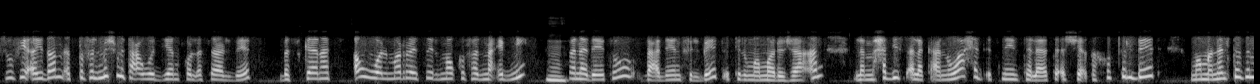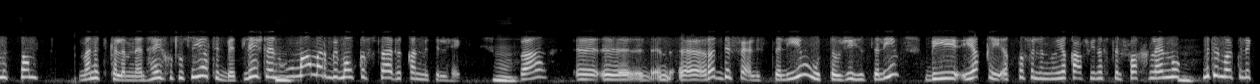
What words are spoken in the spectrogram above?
تشوفي أيضا الطفل مش متعود ينقل أسرار البيت بس كانت أول مرة يصير الموقف هذا مع ابني. فناديته بعدين في البيت قلت له ماما رجاء. لما حد يسألك عن واحد اثنين ثلاثة أشياء تخص البيت ماما نلتزم الصمت. ما نتكلم ننهي خصوصيات البيت. ليش؟ لأنه هو ما مر بموقف سابقا مثل هيك. ف رد الفعل السليم والتوجيه السليم بيقي الطفل إنه يقع في نفس الفخ لأنه مثل ما قلت لك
